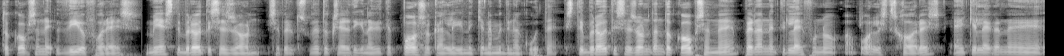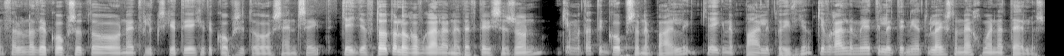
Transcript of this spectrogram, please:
Το κόψανε δύο φορές. Μία στην πρώτη σεζόν, σε περίπτωση που δεν το ξέρετε για να δείτε πόσο καλή είναι και να μην την ακούτε. Στην πρώτη σεζόν, όταν το κόψανε, πέρανε τηλέφωνο από όλες τις χώρες ε, και λέγανε Θέλω να διακόψω το Netflix γιατί έχετε κόψει το Sense8. Και γι' αυτό το λόγο βγάλανε δεύτερη σεζόν και μετά την κόψανε πάλι και έγινε πάλι το ίδιο. Και βγάλανε μια τηλετενία τουλάχιστον να έχουμε ένα τέλος.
